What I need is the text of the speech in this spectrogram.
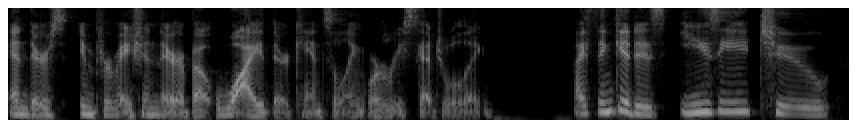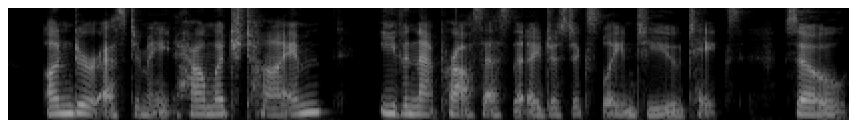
And there's information there about why they're canceling or rescheduling. I think it is easy to underestimate how much time even that process that I just explained to you takes. So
